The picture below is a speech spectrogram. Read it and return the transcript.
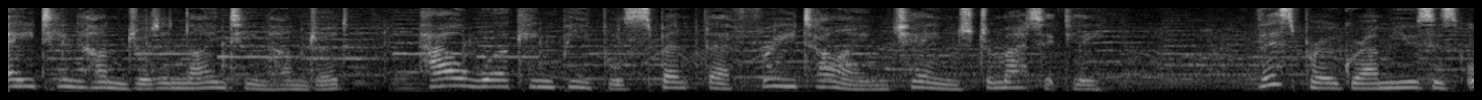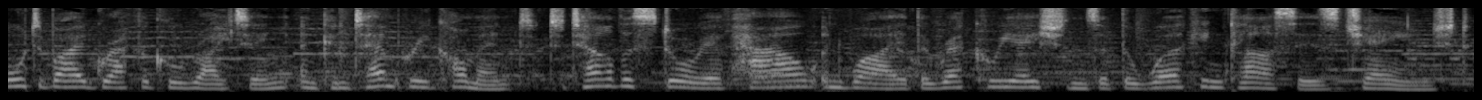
1800 and 1900, how working people spent their free time changed dramatically. This programme uses autobiographical writing and contemporary comment to tell the story of how and why the recreations of the working classes changed.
